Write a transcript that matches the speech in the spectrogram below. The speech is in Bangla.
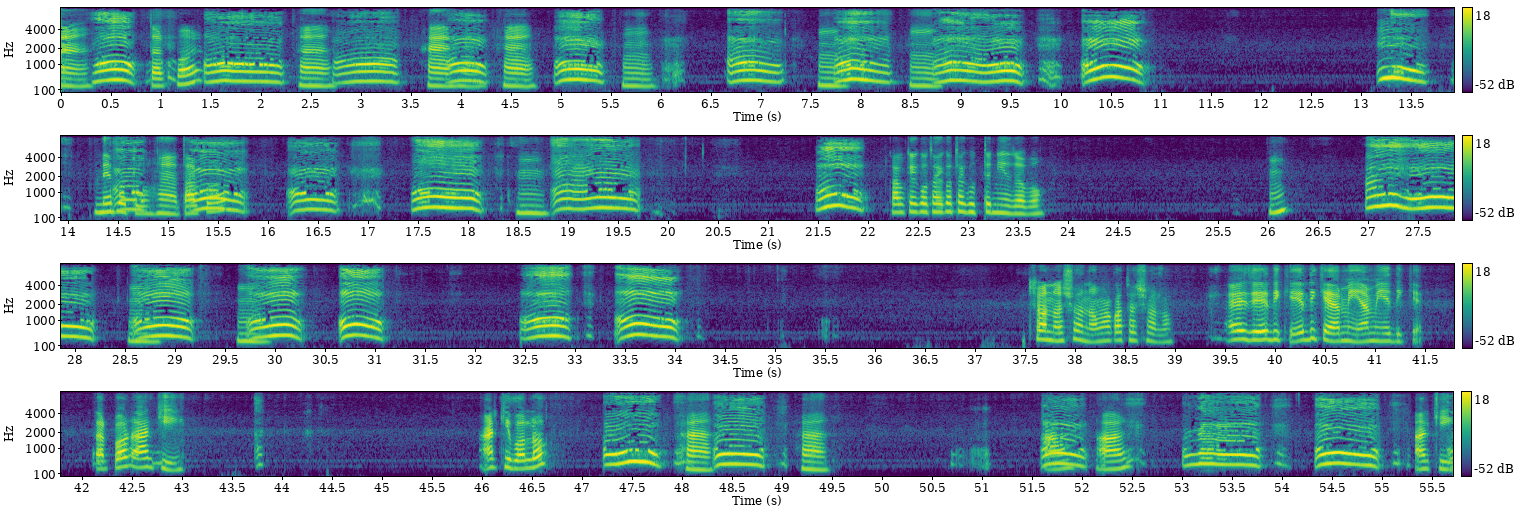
হ্যাঁ। তারপর? হ্যাঁ। হ্যাঁ হ্যাঁ হ্যাঁ। তো হ্যাঁ তারপর? কালকে কোথায় কোথায় ঘুরতে নিয়ে যাব হুম হুম হুম শোনো শোনো, আমার কথা শোনো। এই যে এদিকে এদিকে আমি আমি এদিকে। তারপর আর কি? আর কি বলো? হ্যাঁ হ্যাঁ। আর আর? কি?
